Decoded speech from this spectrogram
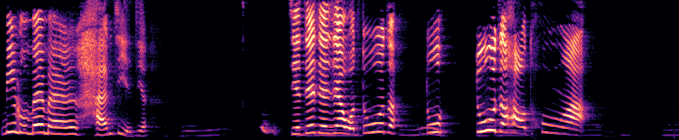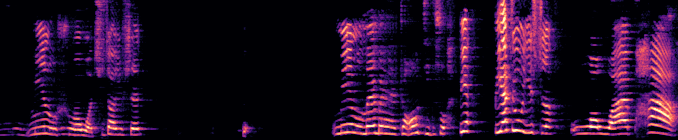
麋鹿妹妹喊姐姐：“姐姐姐姐，我肚子肚肚子好痛啊！”麋鹿说：“我去叫医生。”麋鹿妹妹着急的说：“别别叫医生，我我害怕，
